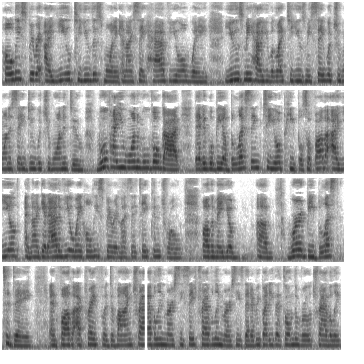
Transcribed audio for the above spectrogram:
Holy Spirit, I yield to you this morning and I say, have your way. Use me how you would like to use me. Say what you want to say, do what you want to do. Move how you want to move, oh God, that it will be a blessing to your people. So, Father, I yield and I get out of your way, Holy Spirit, and I say, take control. Father, may your um, word be blessed today. And Father, I pray for divine travel and mercy, safe travel and mercies, that everybody that's on the road traveling,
